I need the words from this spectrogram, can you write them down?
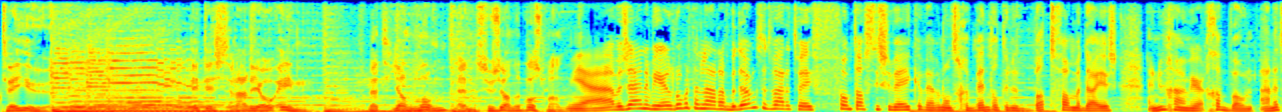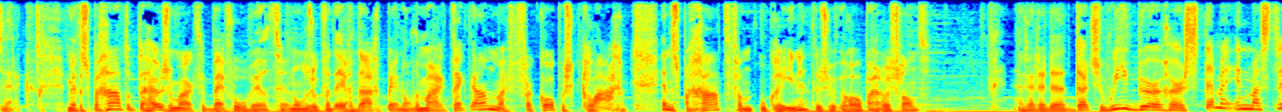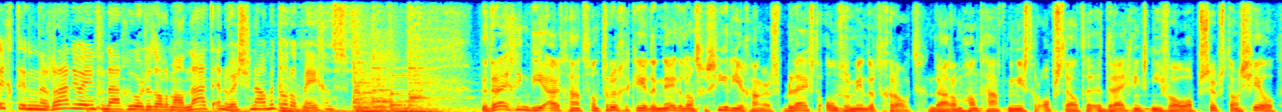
2 uur. Dit is Radio 1. Met Jan Mom en Suzanne Bosman. Ja, we zijn er weer. Robert en Lara, bedankt. Het waren twee fantastische weken. We hebben ons gewenteld in het bad van medailles. En nu gaan we weer gewoon aan het werk. Met een spagaat op de huizenmarkt bijvoorbeeld. Een onderzoek van het Even Dagen panel. De markt trekt aan, maar verkopers klagen. En de spagaat van Oekraïne tussen Europa en Rusland... En verder de Dutch Wheatburger stemmen in Maastricht in Radio 1 vandaag. U hoort het allemaal na het NOS-journaal met Dorot Megens. De dreiging die uitgaat van teruggekeerde Nederlandse Syriëgangers blijft onverminderd groot. Daarom handhaaft minister Opstelten het dreigingsniveau op substantieel.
